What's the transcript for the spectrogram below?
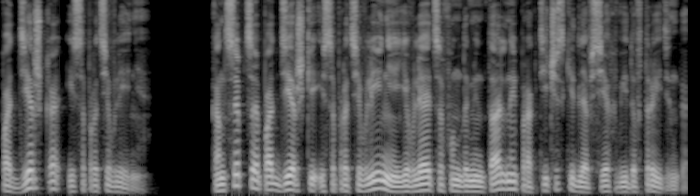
Поддержка и сопротивление. Концепция поддержки и сопротивления является фундаментальной практически для всех видов трейдинга.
